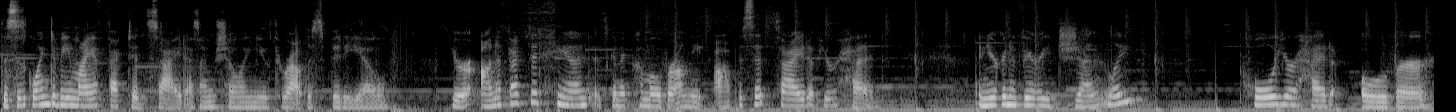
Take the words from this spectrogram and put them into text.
This is going to be my affected side as I'm showing you throughout this video. Your unaffected hand is gonna come over on the opposite side of your head and you're gonna very gently pull your head over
